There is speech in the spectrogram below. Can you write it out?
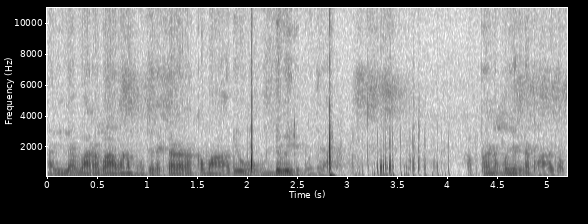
നല്ല വറവാവണം. മുതിര കളറൊക്കെ മാറി ഉണ്ട് വരും മുതിര. അപ്പോഴാണ് മുതിരയുടെ ഭാഗം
